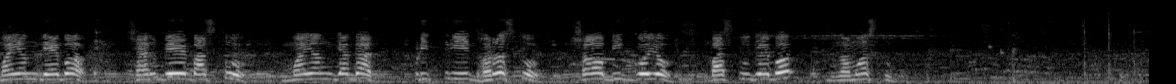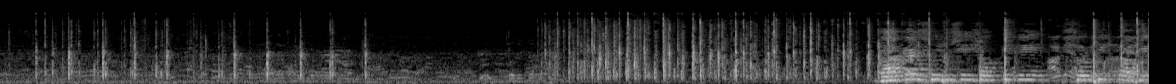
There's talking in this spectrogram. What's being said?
ময়ং দেব, সর্বে বাস্তু ময়ং জগৎ, পিতৃ ধরস্তু সবিজ্ঞয় বাস্তুদেব নমস্তু। সেই শক্তিকে সঠিক পথে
